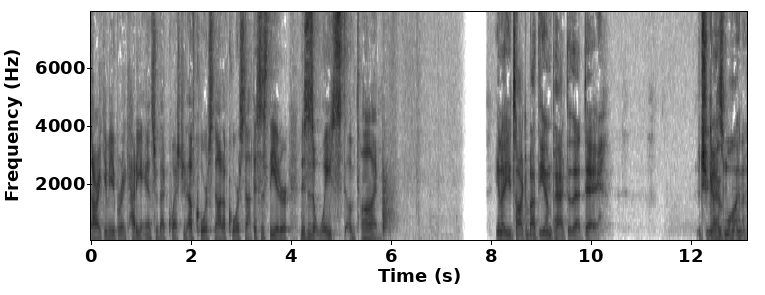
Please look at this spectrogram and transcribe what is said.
All right, give me a break. How do you answer that question? Of course not. Of course not. This is theater. This is a waste of time. You know, you talk about the impact of that day, but you guys won.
